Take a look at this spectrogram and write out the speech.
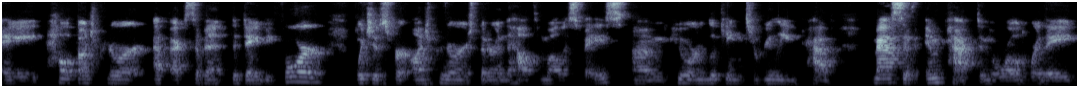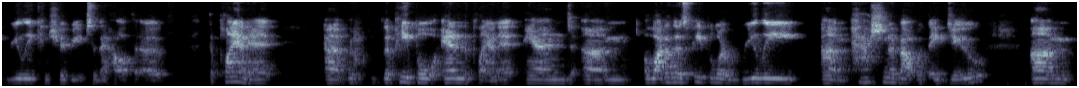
a health entrepreneur FX event the day before, which is for entrepreneurs that are in the health and wellness space um, who are looking to really have massive impact in the world where they really contribute to the health of the planet. Uh, the people and the planet, and um, a lot of those people are really um, passionate about what they do. Um,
